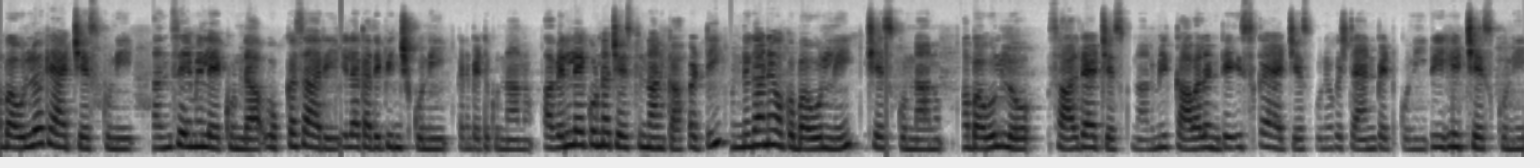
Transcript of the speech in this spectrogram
ఆ బౌల్లోకి యాడ్ చేసుకుని సన్స్ ఏమీ లేకుండా ఒక్కసారి ఇలా కదిపించుకుని పక్కన పెట్టుకున్నాను అవెన్ లేకుండా చేస్తున్నాను కాబట్టి ముందుగానే ఒక బౌల్ని చేసుకున్నాను. ఆ బౌల్లో సాల్ట్ యాడ్ చేసుకున్నాను. మీకు కావాలంటే ఇసుక యాడ్ చేసుకుని ఒక స్టాండ్ పెట్టుకుని ప్రీహీట్ చేసుకుని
